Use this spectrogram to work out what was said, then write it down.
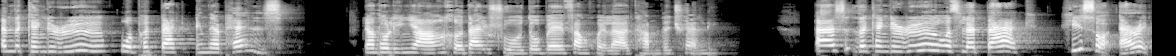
and the kangaroo were put back in their pens. 两头羚羊和袋鼠都被放回了他们的圈里。as the kangaroo was led back, he saw Eric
